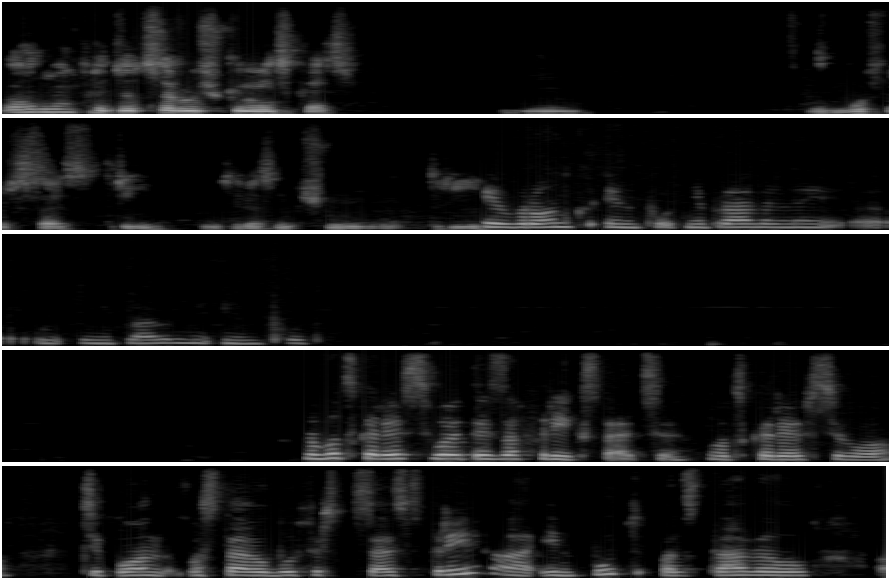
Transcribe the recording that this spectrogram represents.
Ладно, придется ручками искать. Буфер size 3. Интересно, почему именно 3? И wrong input, неправильный, э, неправильный input. Ну вот, скорее всего, это из-за фри, кстати. Вот, скорее всего. Типа он поставил буфер size 3, а input поставил э,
